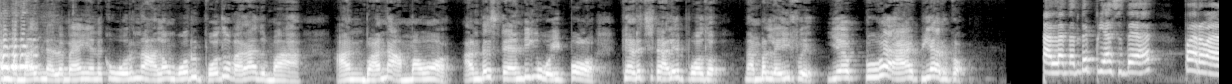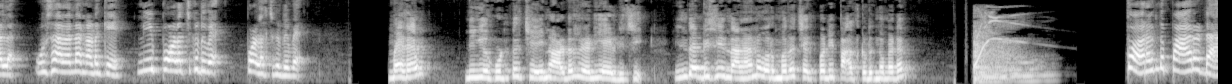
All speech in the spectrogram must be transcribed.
அந்த மாதிரி நிலைமை எனக்கு ஒரு நாளும் ஒரு போதும் வராதுமா. அன்பான அம்மாவும் அண்டர்ஸ்டாண்டிங் ஒய்ப்போ கிடைச்சிட்டாலே போதும். நம்ம லைஃப் எப்பவும் ஹாப்பியா இருக்கும். பரவாயில்ல. உஷாரா தான் கிடக்கே நீ பொழைச்சுக்கிடுவே பொழைச்சுக்கிடுவே. மேடம் நீங்க கொடுத்த செயின் ஆர்டர் ரெடி ஆயிடுச்சு. இந்த டிசைன் தானே ஒரு முறை செக் பண்ணி பார்த்துக்கிடுங்க மேடம் திறந்து பாருடா.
